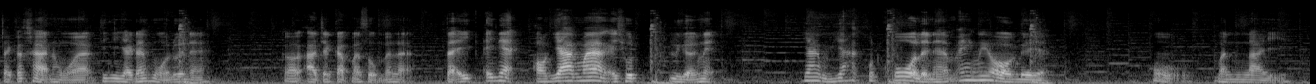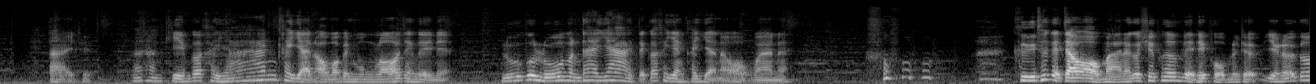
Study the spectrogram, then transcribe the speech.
แต่ก็ขาดหัวที่จริงอยากได้หัวด้วยนะ ก็อาจจะกลับมาสมนั่นแหละ แต่ไอ้ไอเนี่ยออกยากมากไอ้ชุดเหลืองเนี่ย ยากแบบยากโคตรๆเลยนะฮะแม่งไม่ออกเลยอะโอ้มันไหลตายเถอะ แล้วทางเกมก็ขยันขยันออกมาเป็นวงล้อจังเลยเนี่ย รู้ก็รู้ว่ามันได้ยาก แต่ก็ขยันขยันเอาออกมานะ คือถ้าเกิดจะเอาออกมานะก็ช่วยเพิ่มเรทให้ผมหน่อยเถอะ อย่างน้อยก็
